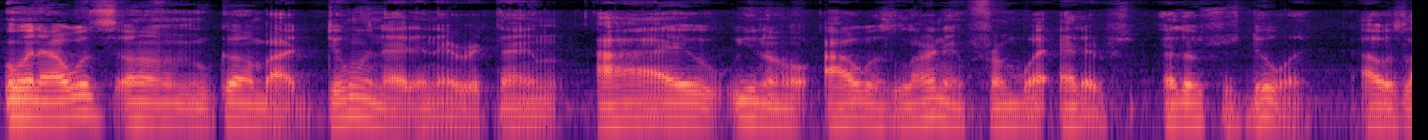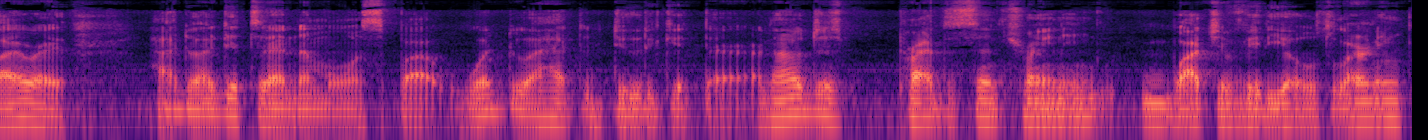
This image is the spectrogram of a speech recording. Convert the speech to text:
when I was um, going about doing that and everything, I you know I was learning from what others others was doing. I was like, all right, how do I get to that number one spot? What do I have to do to get there? And I was just practicing, training, watching videos, learning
